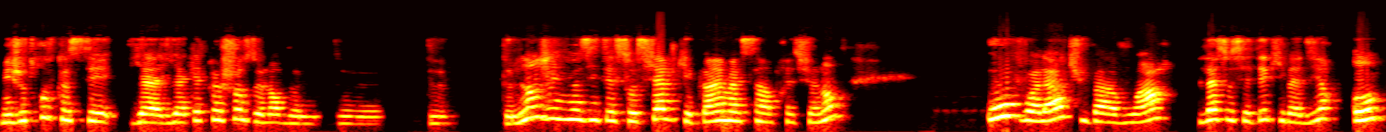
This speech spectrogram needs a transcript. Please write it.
mais je trouve que c'est il y a, y a, quelque chose de l'ordre de, de, de, de l'ingéniosité sociale qui est quand même assez impressionnante. Où voilà, tu vas avoir la société qui va dire on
